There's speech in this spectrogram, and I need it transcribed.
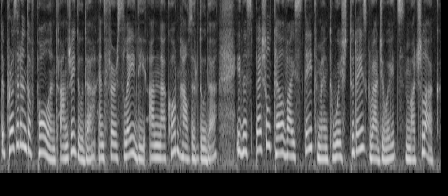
The President of Poland, Andrzej Duda, and First Lady Anna Kornhauser-Duda, in a special televised statement, wished today's graduates much luck.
